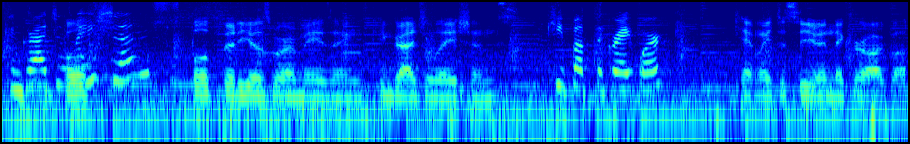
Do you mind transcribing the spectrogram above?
Congratulations. Both, both videos were amazing. Congratulations. Keep up the great work. Can't wait to see you in Nicaragua.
